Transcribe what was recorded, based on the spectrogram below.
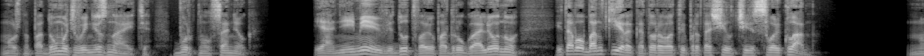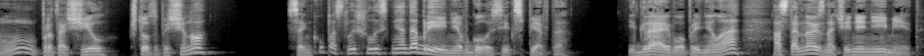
Можно подумать, вы не знаете, буркнул Санек. Я не имею в виду твою подругу Алену и того банкира, которого ты протащил через свой клан. Ну, протащил. Что, запрещено? Саньку послышалось неодобрение в голосе эксперта. Игра его приняла, остальное значение не имеет.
